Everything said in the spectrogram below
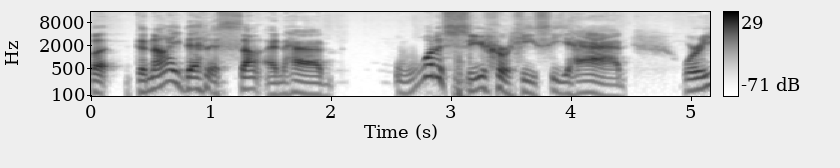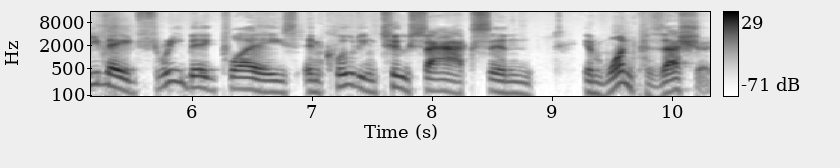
but Dani Dennis Sutton had what a series he had, where he made three big plays, including two sacks in in one possession.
